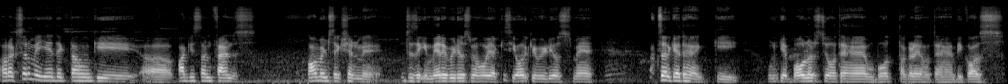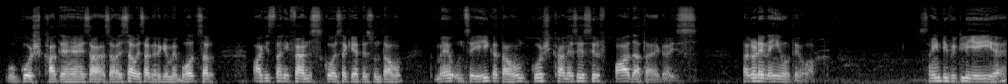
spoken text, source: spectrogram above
और अक्सर मैं ये देखता हूँ कि पाकिस्तान फैंस कमेंट सेक्शन में, जैसे कि मेरे वीडियोस में हो या किसी और के वीडियोस में, अक्सर कहते हैं कि उनके बॉलर्स जो होते हैं, वो बहुत तगड़े होते हैं बिकॉज़ वो गोश्त खाते हैं, ऐसा ऐसा ऐसा वैसा करके मैं बहुत सारे पाकिस्तानी फैंस को ऐसा कहते सुनता हूँ। तो मैं उनसे यही कहता हूँ, गोश्त खाने से सिर्फ़ पाद आता है गाइस तगड़े नहीं होते हो आप। साइंटिफिकली यही है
